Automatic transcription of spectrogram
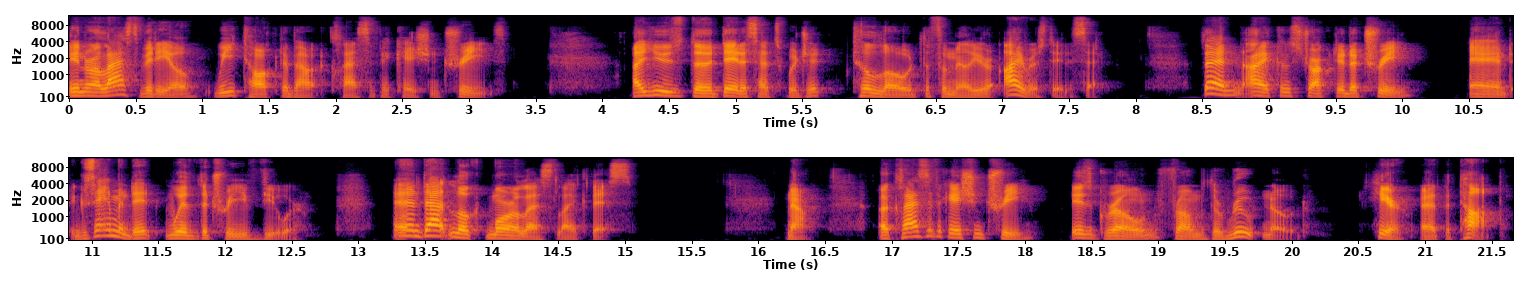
In our last video, we talked about classification trees. I used the Datasets widget to load the familiar iris dataset. Then I constructed a tree and examined it with the tree viewer. And that looked more or less like this. Now, a classification tree is grown from the root node, here at the top.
